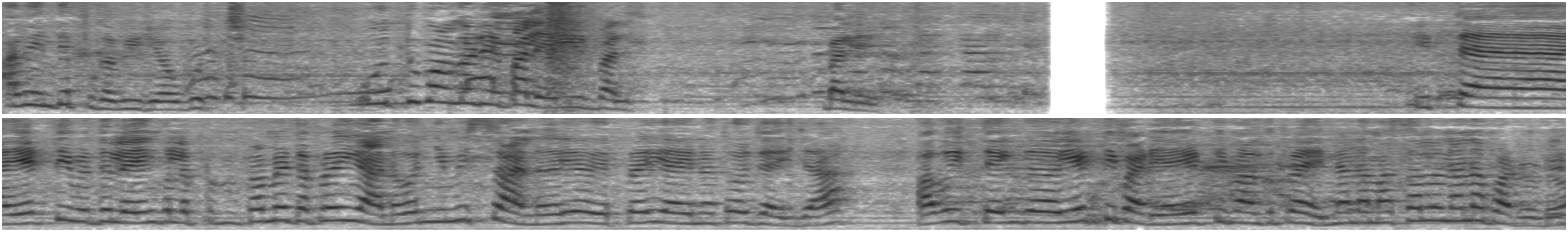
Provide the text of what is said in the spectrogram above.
अवेन दे पुगा वीडियो बुट ओ ಬಲೆ मंगने बाले ಇತ್ತ ಎಟ್ಟಿ ಬದಲು ಹೆಂಗಲ್ಲ ಟೊಮೆಟೊ ಫ್ರೈ ಆನು ಒಂಜಿ ಮಿಸ್ ಆನು ಫ್ರೈ ಆಯ್ನ ತೋಜಾಯಿ ಜಾ ಅವು ಇತ್ತ ಹೆಂಗ ಎಟ್ಟಿ ಪಾಡಿಯ ಎಟ್ಟಿ ಮಾಲ್ದು ಫ್ರೈ ನನ್ನ ಮಸಾಲ ನನ್ನ ಪಾಡುಡು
